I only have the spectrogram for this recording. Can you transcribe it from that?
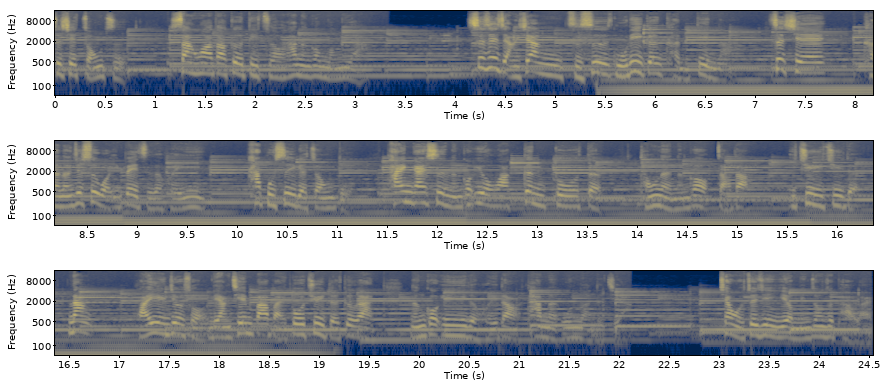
这些种子。散发到各地之后，它能够萌芽。这些奖项只是鼓励跟肯定啊，这些可能就是我一辈子的回忆。它不是一个终点，它应该是能够诱发更多的同仁能够找到一句一句的，让华研究所两千八百多句的个案能够一一的回到他们温暖的家。像我最近也有民众就跑来，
